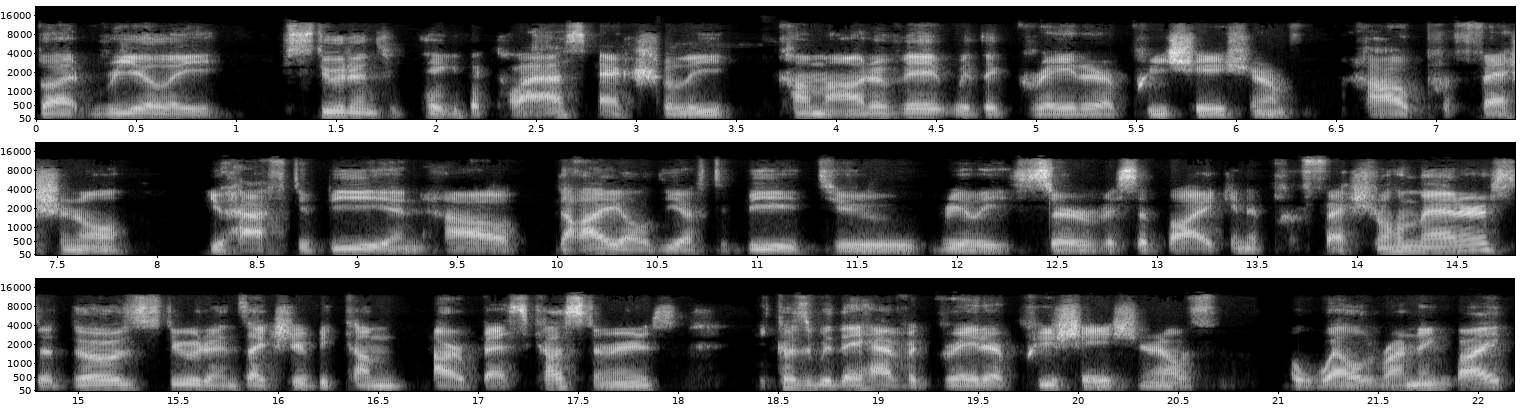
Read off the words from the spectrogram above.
But really students who take the class actually come out of it with a greater appreciation of how professional you have to be and how dialed you have to be to really service a bike in a professional manner. So those students actually become our best customers because they have a greater appreciation of a well running bike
